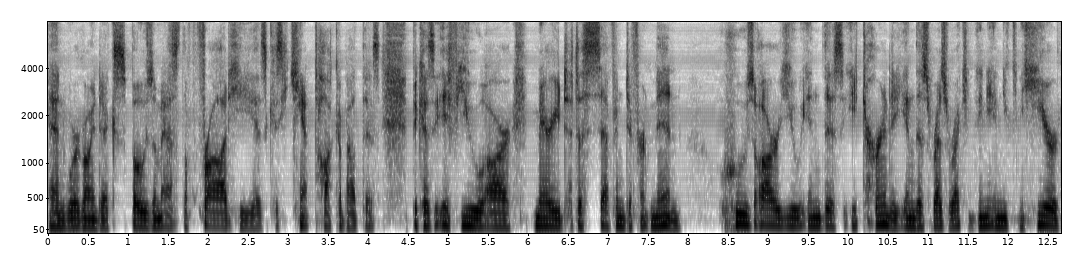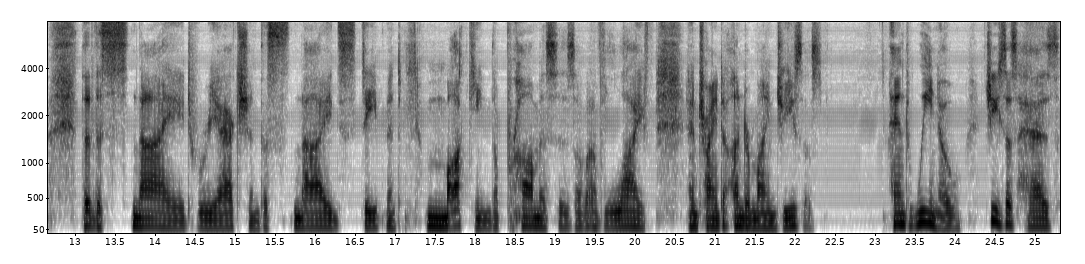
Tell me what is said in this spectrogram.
and we're going to expose him as the fraud he is because he can't talk about this. Because if you are married to seven different men, whose are you in this eternity, in this resurrection? And, and, you can hear the, the snide reaction, the snide statement, mocking the promises of, of life and trying to undermine Jesus. And we know Jesus has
